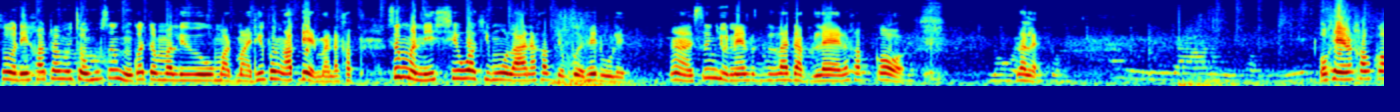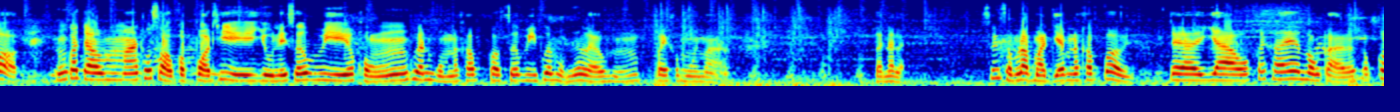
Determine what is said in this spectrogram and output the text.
สวัสดีครับท่านผู้ชม ซึ่งผมก็จะมารีวิวหมัดใหม่ที่เพิ่งอัปเดตมานะครับ ซึ่งหมัดนี้ชื่อว่าคิมูระนะครับ เดี๋ยวเปิดให้ดูเลย อ่า ซึ่งอยู่ในระดับแรนะครับ ก็นั่นแหละ โอเคนะครับ ก็ผมก็จะมาทดสอบกับปอดที่อยู่ในเซิร์ฟวีของเพื่อนผมนะครับ ก็เซิร์ฟวีเพื่อนผมนี่แหละ ผมไปขโมยมาแต่นั่นแหละ ซึ่งสำหรับหมัดเย็บนะครับ ก็จะยาวคล้ายๆลองกาดนะครับ ก็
